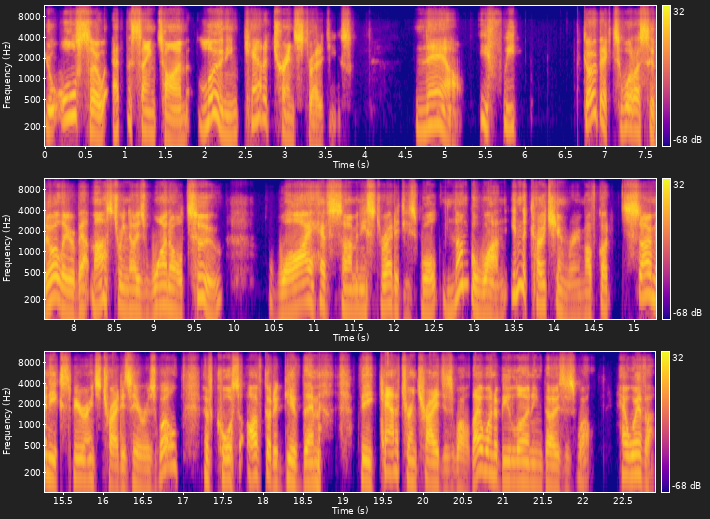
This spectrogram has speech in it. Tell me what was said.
you're also at the same time learning counter trend strategies. Now, if we go back to what I said earlier about mastering those one or two, why have so many strategies? Well, number one, in the coaching room, I've got so many experienced traders here as well. Of course, I've got to give them the counter trend trades as well. They want to be learning those as well. However,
